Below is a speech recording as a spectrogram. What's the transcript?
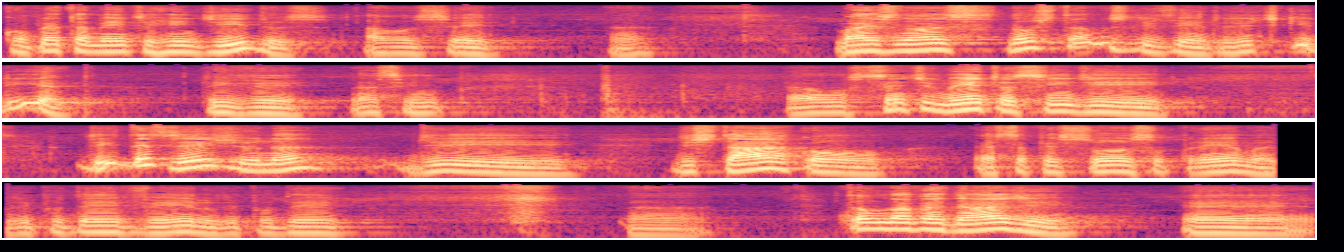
completamente rendidos a você. Né? Mas nós não estamos lhe vendo, a gente queria lhe ver. Né? Assim, é um sentimento assim de, de desejo, né? de, de estar com essa pessoa suprema, de poder vê-lo, de poder. Ah. Então, na verdade, é,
